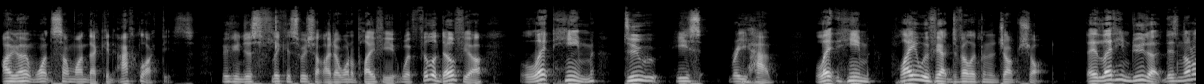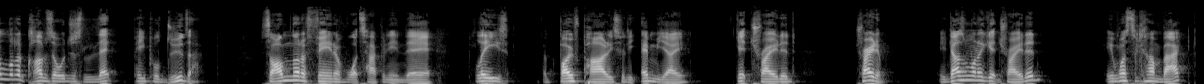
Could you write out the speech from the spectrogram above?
I don't want someone that can act like this, who can just flick a switch. I don't want to play for you. With Philadelphia, let him do his rehab. Let him play without developing a jump shot. They let him do that. There's not a lot of clubs that will just let people do that. So I'm not a fan of what's happening there. Please, for both parties, for the NBA, get traded. Trade him. He doesn't want to get traded. He wants to come back.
